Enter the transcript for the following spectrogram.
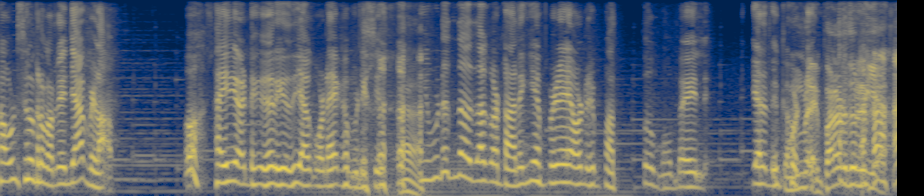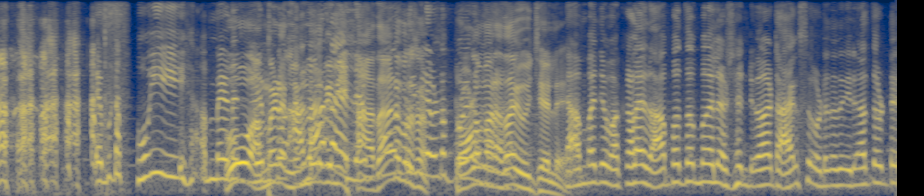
കൗൺസിലർ പറഞ്ഞു ഞാൻ വിളാം. ഓ ധൈര്യമായിട്ട് കയറിയത് ഞാൻ കൊടയൊക്കെ പിടിച്ച്. ഇവിടുന്ന് അതങ്ങോട്ട് ഇറങ്ങിയപ്പോഴേ അവിടെ ഒരു പത്ത് മൊബൈൽ എവിടെ പോയി? അമ്മയുടെ ഞാൻ പറഞ്ഞു മക്കളെ നാൽപ്പത്തൊമ്പത് ലക്ഷം രൂപ ടാക്സ് കൊടുത്തത്. ഇതിനകത്തോട്ട്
